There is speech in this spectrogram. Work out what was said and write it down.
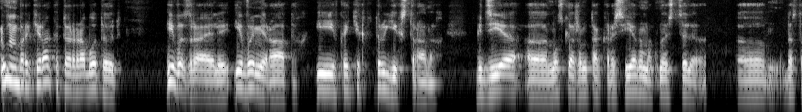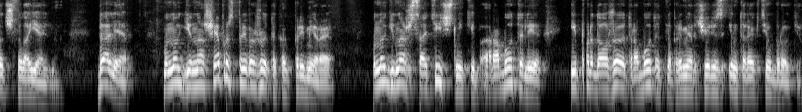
брокера, которые работают и в Израиле, и в Эмиратах, и в каких-то других странах, где, ну, скажем так, к россиянам относятся Э, достаточно лояльно. Далее, многие наши, я просто привожу это как примеры, многие наши соотечественники работали и продолжают работать, например, через Interactive Broker.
